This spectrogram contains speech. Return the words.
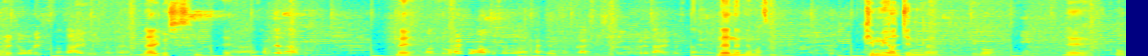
오른쪽 오렌지 선수 알고 있었나요? 네 알고 있었습니다. 네, 아, 3대 3 네, 선수로 활동하고 있어서 같은 국가 출신이고 그래서 알고 있었다는 거예요. 네, 네, 네 맞습니다. 김현진인가요? 이거 김? 네, 그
